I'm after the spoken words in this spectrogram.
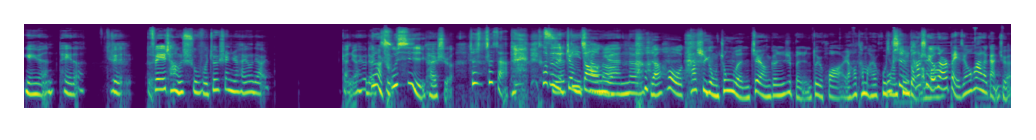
演员配的，对，对非常舒服，就甚至还有点儿感觉还有点有点出戏，一开始就是这咋特别字正地道呢？圆的，然后他是用中文这样跟日本人对话，然后他们还互，相听懂了他是有点北京话的感觉。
